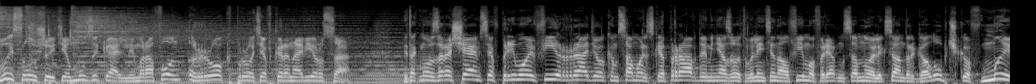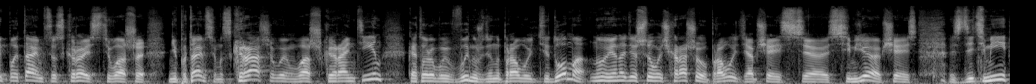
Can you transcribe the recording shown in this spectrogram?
Вы слушаете музыкальный марафон «Рок против коронавируса». Итак, мы возвращаемся в прямой эфир радио «Комсомольская правда». Меня зовут Валентин Алфимов, рядом со мной Александр Голубчиков. Мы пытаемся скрасить ваши... Не пытаемся, мы скрашиваем ваш карантин, который вы вынуждены проводите дома. Ну, я надеюсь, что вы очень хорошо его проводите, общаясь э, с семьей, общаясь с детьми.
